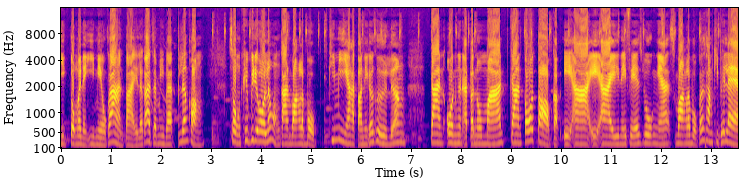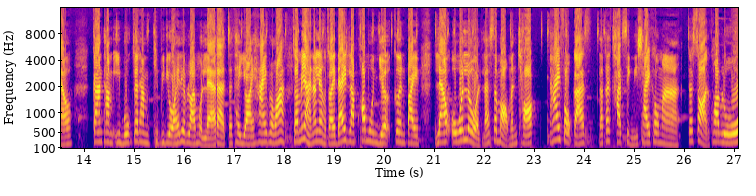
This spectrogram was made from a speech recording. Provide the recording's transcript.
ยิกตรงไปในอีเมลก็อ่านไป แล้วก็อาจจะมีแบบเรื่องของส่งคลิปวิดีโอเรื่องของการวางระบบที่มีอะค่ะตอนนี้ก็คือเรื่อง การโอนเงินอัตโนมัติ การโต้ตอบกับ AR AI ใน Facebook เงี้ยวางระบบก็ทำคลิปให้แล้ว การทำอีบุ๊กจะทำคลิปวิดีโอให้เรียบร้อยหมดแล้ว แต่จะทยอยให้เพราะว่าจอยไม่อยากให้นักเรียนของจอยได้รับข้อมูลเยอะเกินไป แล้วโอเวอร์โหลดและสมองมันช็อกให้โฟกัส แล้วก็คัดสิ่งที่ใช้เข้ามา จะสอนความรู้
